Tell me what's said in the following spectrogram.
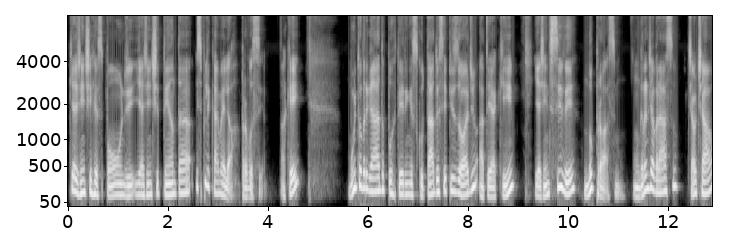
que a gente responde e a gente tenta explicar melhor para você, ok? Muito obrigado por terem escutado esse episódio até aqui e a gente se vê no próximo. Um grande abraço, tchau, tchau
